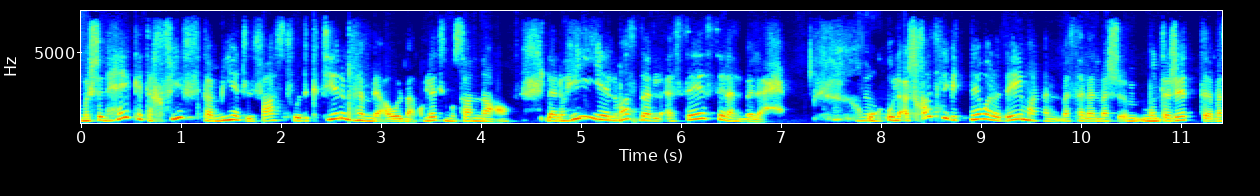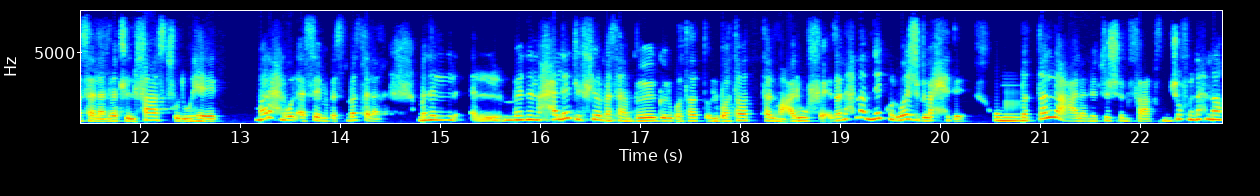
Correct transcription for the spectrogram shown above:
ومشان هيك تخفيف كمية ال fast food كتير مهمة أو المأكولات المصنعة لأنه هي المصدر الأساسي للملح. نعم. والأشخاص اللي بيتناولوا دائما مثلا مش منتجات مثلا مثل ال fast food وهيك ما رح نقول أسامي بس مثلا من من المحلات اللي فيهم مثلا برجر وبطاطا البطاطا المعروفة. إذا نحن بناكل وجبة واحدة وبنطلع على nutrition facts بنشوف نحن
